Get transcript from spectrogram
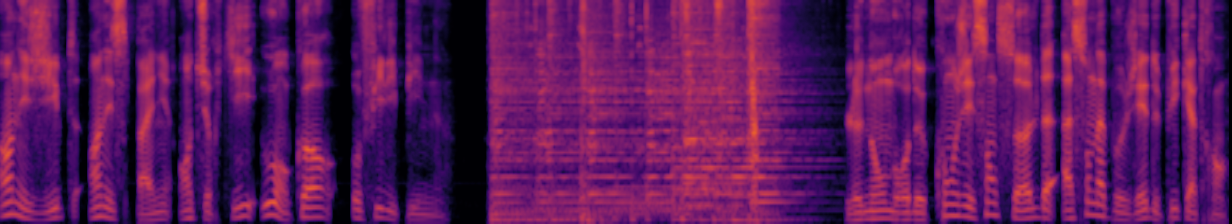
en Égypte, en Espagne, en Turquie ou encore aux Philippines. Le nombre de congés sans solde a son apogée depuis 4 ans.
